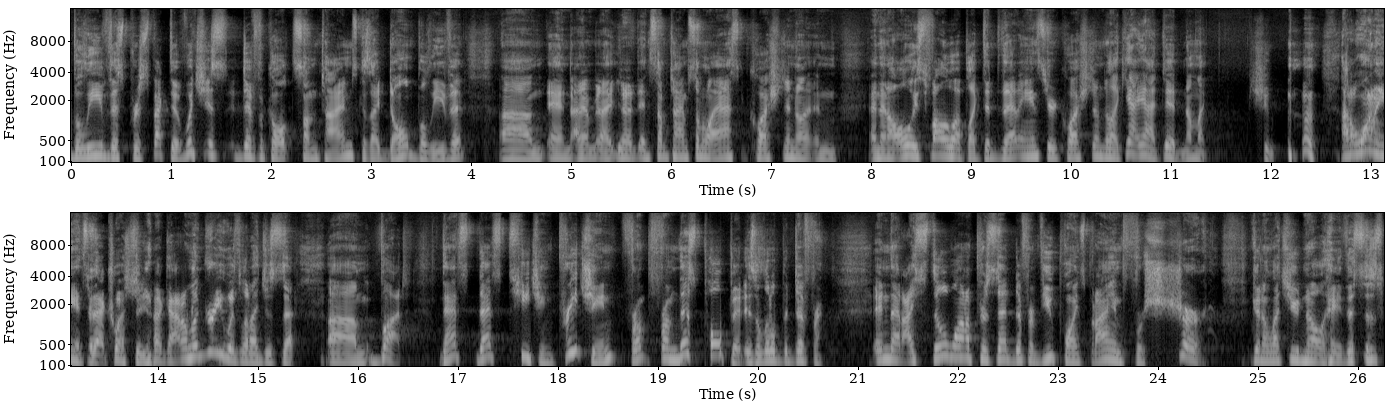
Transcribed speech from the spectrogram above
believe this perspective, which is difficult sometimes because I don't believe it. Um, and I, you know, and sometimes someone will ask a question and and then I'll always follow up like, did that answer your question? They're like, yeah, yeah, it did. And I'm like, shoot, I don't want to answer that question. Like, I don't agree with what I just said. Um, but that's that's teaching. Preaching from from this pulpit is a little bit different in that I still want to present different viewpoints, but I am for sure going to let you know, hey, this is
